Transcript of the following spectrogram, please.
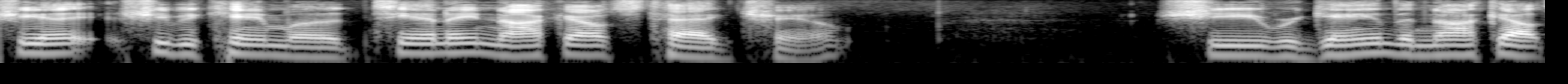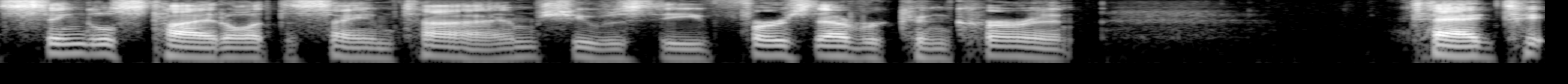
She she became a TNA Knockouts tag champ. She regained the Knockout singles title at the same time. She was the first ever concurrent tag t-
